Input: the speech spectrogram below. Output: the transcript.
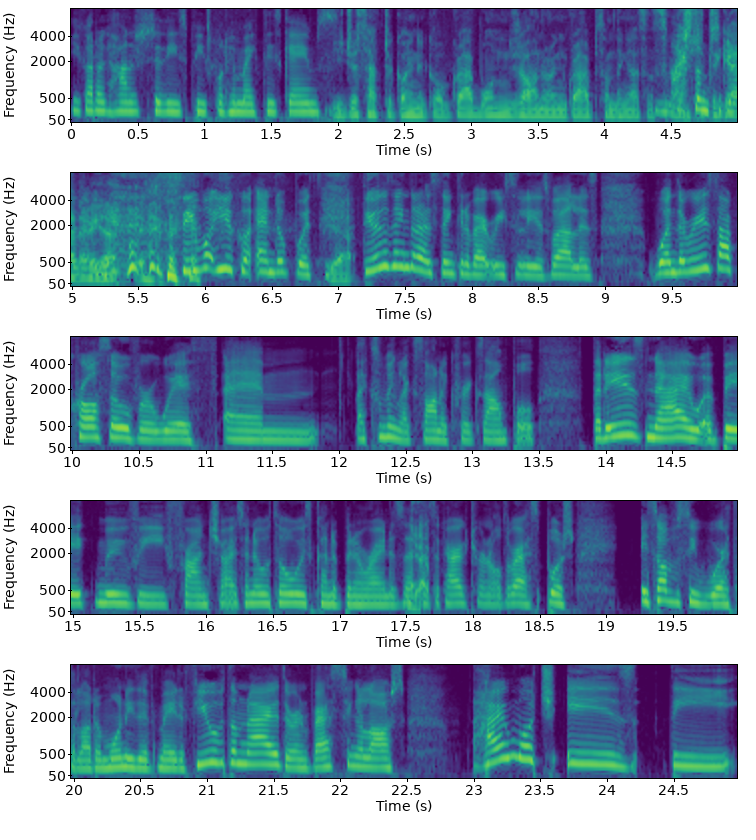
you got to hand it to these people who make these games. you just have to kind of go grab one genre and grab something else and Smash smash, them it together. together. Yeah. See what you could end up with. Yeah. The other thing that I was thinking about recently as well is when there is that crossover with um like something like Sonic, for example, that is now a big movie franchise. I know it's always kind of been around as a, Yeah. as a character and all the rest, but it's obviously worth a lot of money. They've made a few of them now. They're investing a lot. How much is the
